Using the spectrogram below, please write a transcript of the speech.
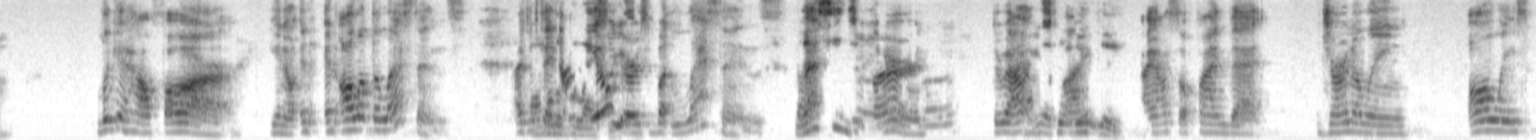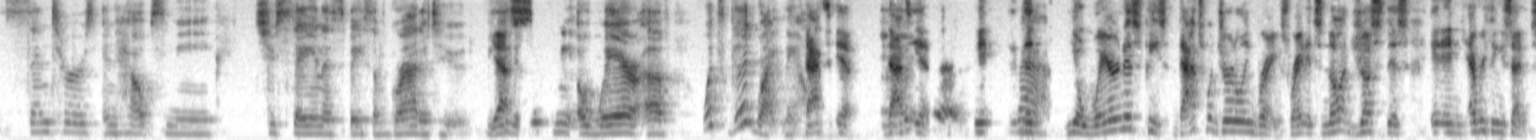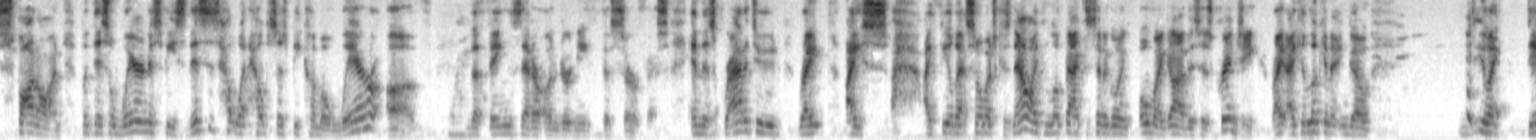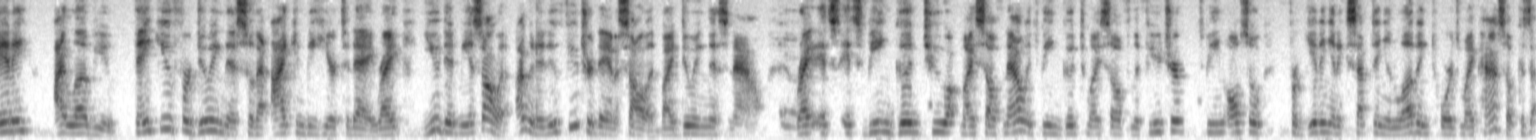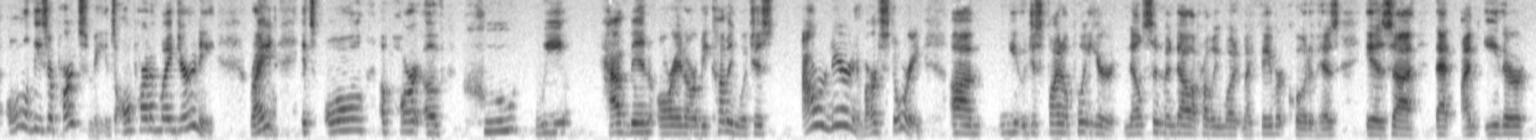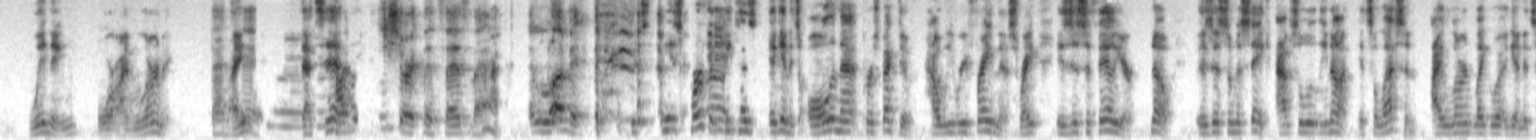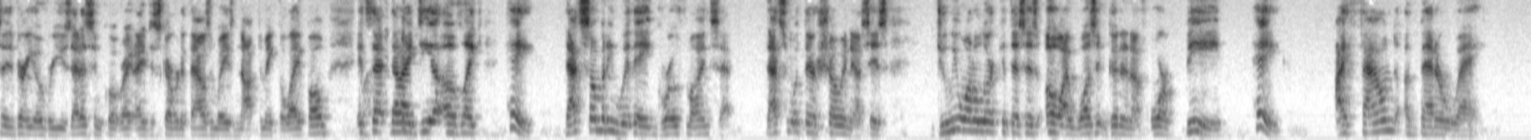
look at how far you know, and, and all of the lessons. I just say not failures, but lessons. Lessons learned throughout Absolutely. your life. I also find that journaling always centers and helps me to stay in a space of gratitude because yes. it makes me aware of what's good right now. That's it. That's it. It the, the awareness piece. That's what journaling brings, right? It's not just this and everything you said, spot on. But this awareness piece. This is how what helps us become aware of Right. the things that are underneath the surface and this gratitude right i i feel that so much because now i can look back instead of going oh my god this is cringy right i can look at it and go like danny I love you. Thank you for doing this so that I can be here today, right? You did me a solid. I'm going to do future Dan a solid by doing this now, right? It's it's being good to myself now. It's being good to myself in the future. It's being also forgiving and accepting and loving towards my past self because all of these are parts of me. It's all part of my journey, right? Yeah. It's all a part of who we have been or and are becoming, which is our narrative, our story. Um, you just final point here. Nelson Mandela, probably one my favorite quote of his is uh, that I'm either winning or I'm learning. That's right? it. That's it. I have a T-shirt that says that. I love it. it's, it's perfect because again, it's all in that perspective. How we reframe this, right? Is this a failure? No. Is this a mistake? Absolutely not. It's a lesson. I learned, like again, it's a very overused Edison quote, right? I discovered a thousand ways not to make the light bulb. It's that that idea of like, hey, that's somebody with a growth mindset. That's what they're showing us is do we want to look at this as, oh, I wasn't good enough? Or B, hey, I found a better way.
